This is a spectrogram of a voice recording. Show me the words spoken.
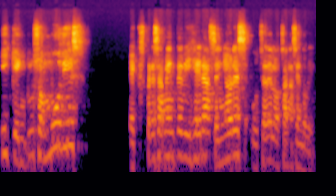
y que incluso Moody's expresamente dijera, señores, ustedes lo están haciendo bien.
